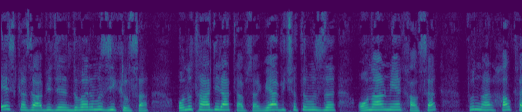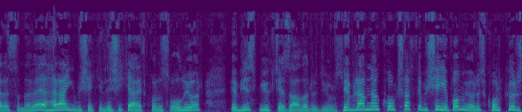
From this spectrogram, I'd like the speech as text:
eskaza bir duvarımız yıkılsa, onu tadilat yapsak veya bir çatımızı onarmaya kalksak bunlar halk arasında veya herhangi bir şekilde şikayet konusu oluyor ve biz büyük cezalar ödüyoruz. Depremden korksak da bir şey yapamıyoruz, korkuyoruz.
